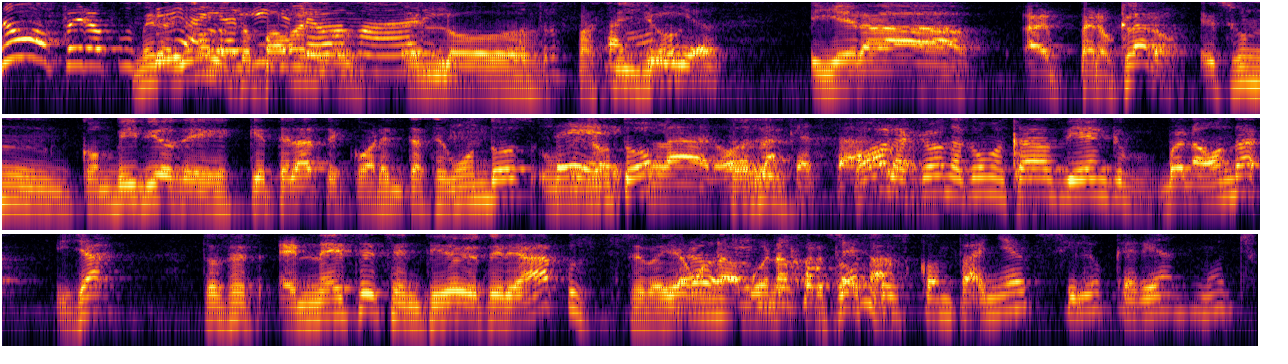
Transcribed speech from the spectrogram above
No, pero pues Mira, sí, yo hay alguien que topaba te en va los, en los pasillos, Pasillos. y era... eh, Pero claro, es un convivio de ¿qué te late? 40 segundos, un Sí, minuto. claro. Hola, Entonces, ¿qué tal? Hola, ¿qué onda? ¿Cómo estás? Bien, qué buena onda. Y ya. Entonces, en ese sentido yo te diría, ah, pues se veía Pero una él buena dijo persona. Que sus compañeros sí lo querían mucho.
